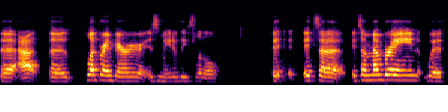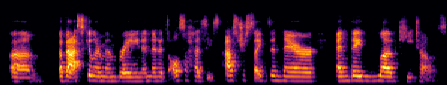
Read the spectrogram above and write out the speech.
the at the blood brain barrier is made of these little it, it's a it's a membrane with um, a vascular membrane and then it also has these astrocytes in there and they love ketones.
